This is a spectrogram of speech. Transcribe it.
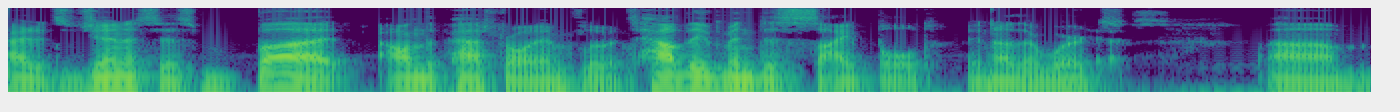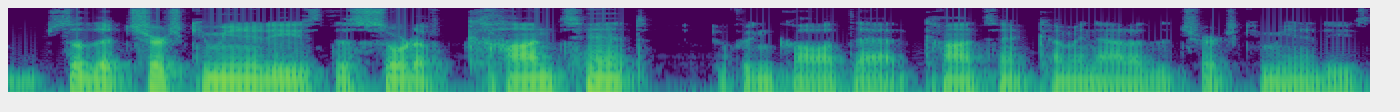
at its genesis, but on the pastoral influence, how they've been discipled. In other words, um, so the church communities, the sort of content, if we can call it that, content coming out of the church communities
